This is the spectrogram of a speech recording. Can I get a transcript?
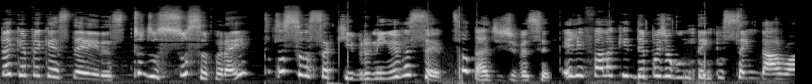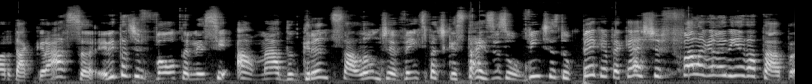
PQPcasteiros, tudo sussa por aí? Tudo sussa aqui, Bruninho, e você? Saudade de você. Ele fala que depois de algum tempo sem dar o ar da graça, ele tá de volta nesse amado grande salão de eventos podcastais dos ouvintes do PQPcast. Fala, galerinha da Tata!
